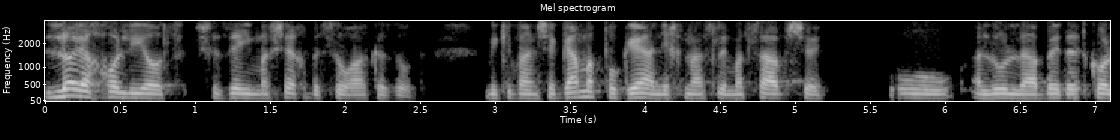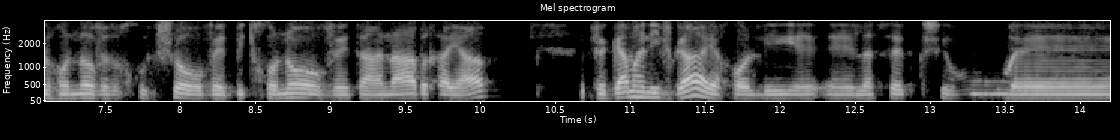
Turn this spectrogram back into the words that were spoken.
לא יכול להיות שזה יימשך בצורה כזאת, מכיוון שגם הפוגע נכנס למצב שהוא עלול לאבד את כל הונו ורכושו ואת ביטחונו ואת ההנאה בחייו, וגם הנפגע יכול אה, לשאת כשהוא אה,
